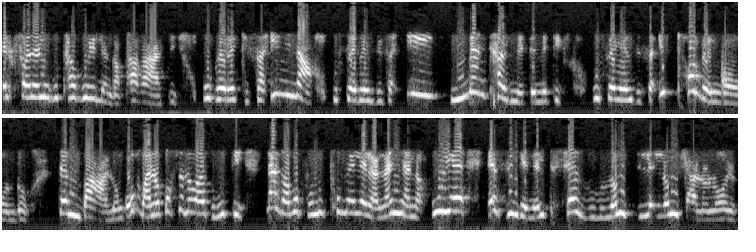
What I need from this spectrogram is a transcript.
ekufanele ukuthi abuyele ngaphakathi uberegisa ini na usebenzisa i-mental mathematics usebenzisa isithombe ngqondo sembalo ngombana kosele wazi ukuthi nangabe ufuna ukuphumelela nanyana uye ezingeni eliphezulu lomdlalo loyo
